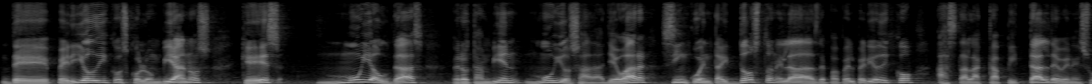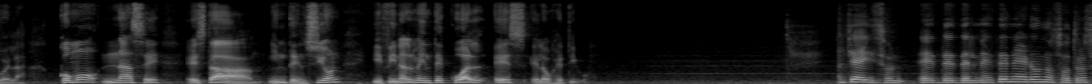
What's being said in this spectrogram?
de periódicos colombianos que es muy audaz, pero también muy osada. Llevar 52 toneladas de papel periódico hasta la capital de Venezuela. ¿Cómo nace esta intención y finalmente cuál es el objetivo? Jason, eh, desde el mes de enero nosotros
